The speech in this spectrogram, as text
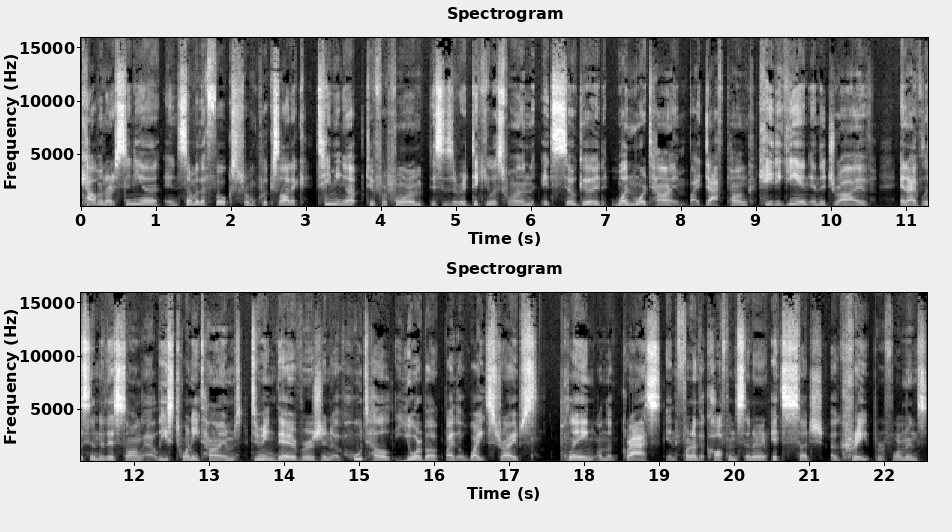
Calvin Arsenia and some of the folks from Quixotic teaming up to perform. This is a ridiculous one. It's so good. One More Time by Daft Punk, Katy Guillen and The Drive, and I've listened to this song at least 20 times, doing their version of Hotel Yorba by the White Stripes playing on the grass in front of the Kauffman Center. It's such a great performance.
